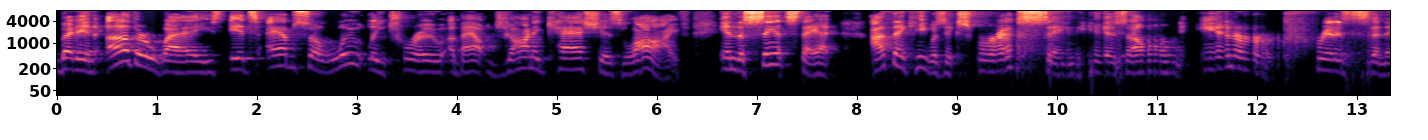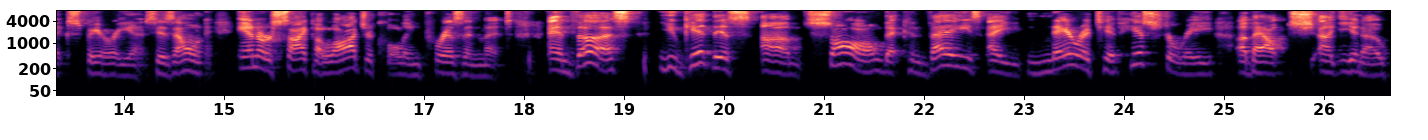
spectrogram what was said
But in other ways, it's absolutely true about Johnny Cash's life in the sense that I think he was expressing his own inner prison experience, his own inner psychological imprisonment. And thus, you get this um, song that conveys a narrative history about, uh, you know,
